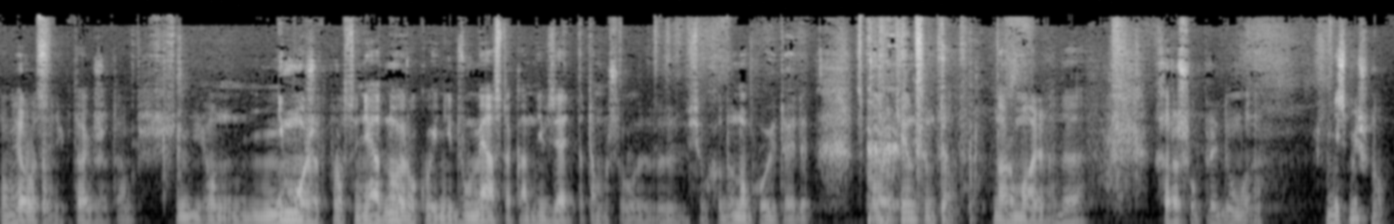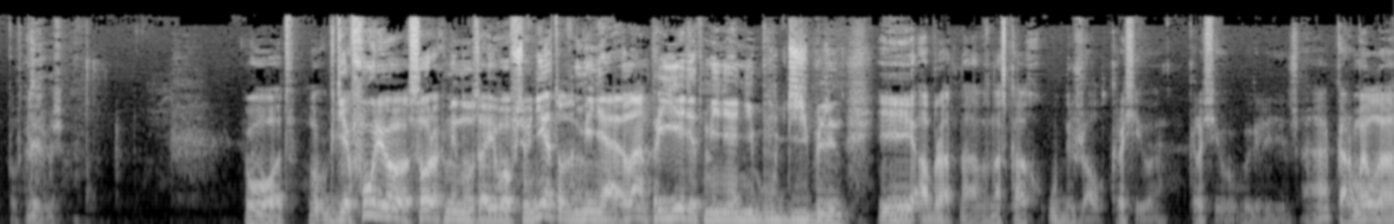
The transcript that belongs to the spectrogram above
У меня родственник также там, он не может просто ни одной рукой, ни двумя стакан не взять, потому что все ходуном ходит а это с полотенцем там нормально, да, хорошо придумано, не смешно, повторюсь. Вот. Где Фурио, 40 минут, а его все нету, меня, ладно, приедет, меня не буди, блин. И обратно в носках убежал. Красиво, красиво выглядит. А Кармела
